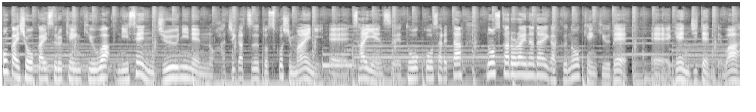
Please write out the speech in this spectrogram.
今回紹介する研究は2012年の8月と少し前に、えー、サイエンスへ投稿されたノースカロライナ大学の研究で、えー、現時点では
